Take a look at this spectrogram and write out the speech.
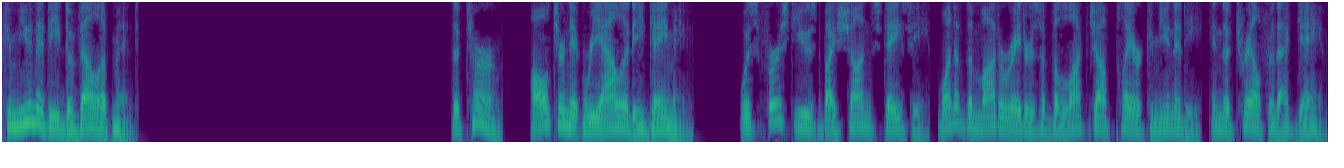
community development The term, "'alternate reality gaming' was first used by Sean Stacey, one of the moderators of the Lockjaw player community, in the trail for that game.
